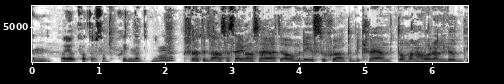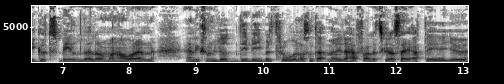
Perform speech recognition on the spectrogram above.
en, vad jag uppfattar som skillnad. Men, För att ibland så säger man så här att ja men det är så skönt och bekvämt om man har en luddig gudsbild eller om man har en, en liksom luddig bibeltro eller något sånt där. Men i det här fallet skulle jag säga att det är ju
